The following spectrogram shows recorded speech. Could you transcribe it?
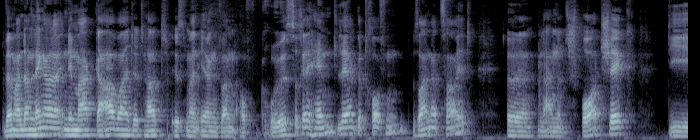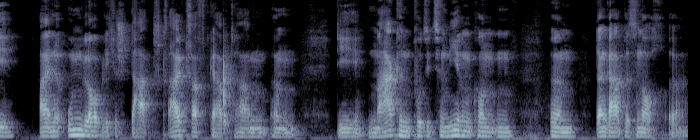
wenn man dann länger in dem Markt gearbeitet hat, ist man irgendwann auf größere Händler getroffen seinerzeit äh, namens Sportcheck, die eine unglaubliche Star Strahlkraft gehabt haben, ähm, die Marken positionieren konnten. Ähm, dann gab es noch äh,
